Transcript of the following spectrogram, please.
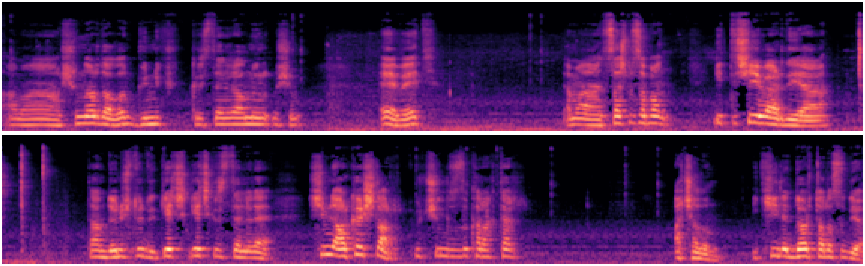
ama şunları da alalım. Günlük kristalleri almayı unutmuşum. Evet. Ama saçma sapan gitti şey verdi ya. Tamam dönüştürdük. Geç geç kristallere. Şimdi arkadaşlar 3 yıldızlı karakter açalım. 2 ile 4 arası diyor.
